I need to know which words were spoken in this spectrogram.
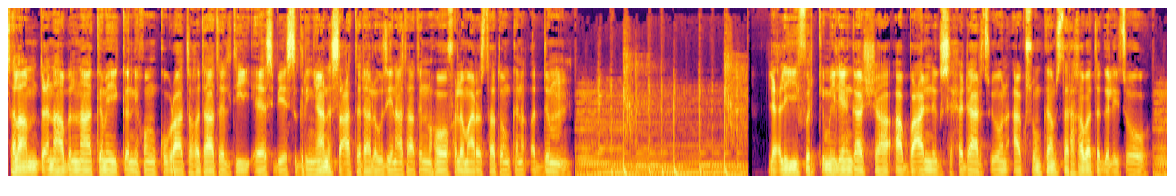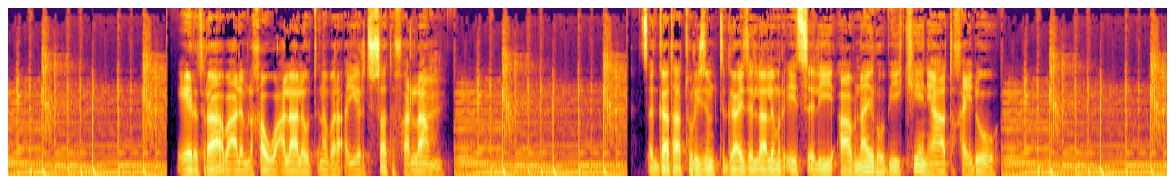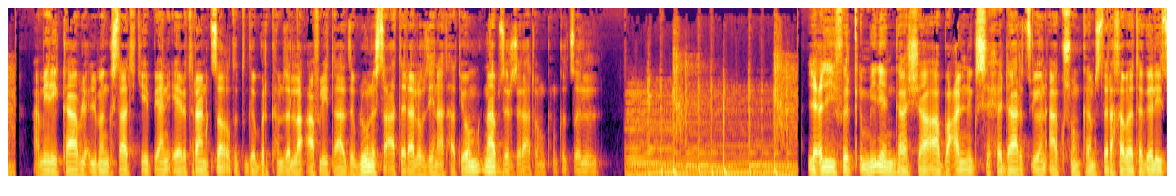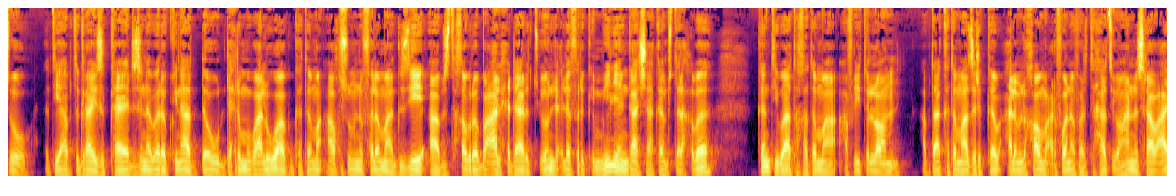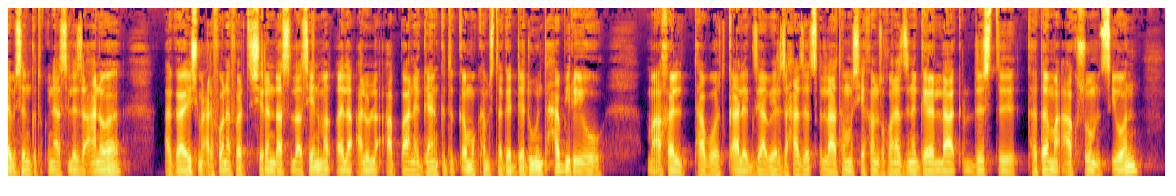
ሰላም ጥዕና ሃበልና ከመይ ቀኒኹም ክቡራት ተኸታተልቲ ኤስቢኤስ ትግርኛ ንሰዓት ተዳለዉ ዜናታት እንሆ ፈለማ ኣርእስታቶም ከነቐድም ልዕሊ ፍርቂ ሚልዮን ጋሻ ኣብ በዓል ንግሲ ሕዳር ጽዮን ኣክሱም ከም ዝተረኸበ ተገሊጹ። ኤርትራ ኣብ ዓለም ለኻዊ ዋዕላ ለውጢ ነበራ ኣየር ትሳተፍ ኣላ። ጸጋታት ቱሪዝም ትግራይ ዘላለ ምርኢት ስእሊ ኣብ ናይሮቢ ኬንያ ተኻይዱ። ኣሜሪካ ኣብ ልዕሊ መንግስታት ኢትዮጵያን ኤርትራን ጸቕጢ ትገብር ከም ዘላ ኣፍሊጣ ዝብሉ ንሰዓት ተዳለዉ ዜናታት እዮም ናብ ዝርዝራቶም ክንቅጽል ልዕሊ ፍርቂ ሚልዮን ጋሻ ኣብ በዓል ንግሲ ሕዳር ጽዮን ኣክሱም ከም ዝተረኸበ ተገሊጹ እቲ ኣብ ትግራይ ዝካየድ ዝነበረ ኲናት ደው ድሕሪ ምባሉ ኣብ ከተማ ኣኽሱም ንፈለማ ግዜ ኣብ ዝተኸብረ በዓል ሕዳር ጽዮን ልዕሊ ፍርቂ ሚልዮን ጋሻ ከም ዝተረኽበ ከንቲባ እታ ከተማ ኣፍሊጡ ኣሎ። ኣብታ ከተማ ዝርከብ ዓለምለኻዊ መዕርፎ ነፈርቲ ሃጽይ ዮሃንስ ራብዓይ ብሰንኪ እቲ ኲናት ስለ ዝዓነወ ኣጋይሽ መዕርፎ ነፈርቲ ሽረ እንዳስላሴን መቐለ ኣሉላ ኣባ ነጋን ክጥቀሙ ከም ዝተገደዱ እውን ተሓቢሩ እዩ። ማእኸል ታቦት ቃለ እግዚኣብሔር ዝሓዘ ጽላተ ሙሴ ከም ዝኾነት ዝንገረላ ቅድስት ከተማ ኣክሱም ጽዮን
